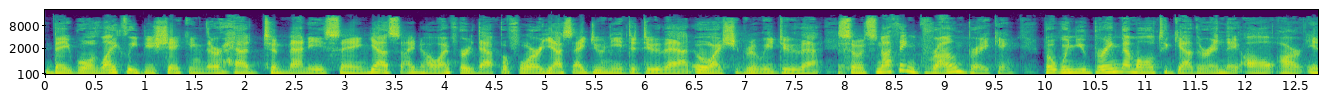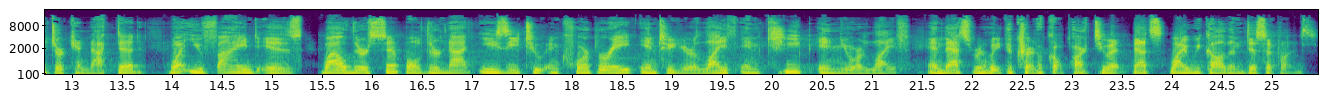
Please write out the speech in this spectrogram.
they will likely be shaking their head to many saying, yes, I know. I've heard that before. Yes, I do need to do that. Oh, I should really do that. So it's nothing groundbreaking. But when you bring them all together and they all are interconnected, what you find is while they're simple, they're not easy to incorporate into your life and keep in your life. And that's really the critical part to it. That's why we call them disciplines.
